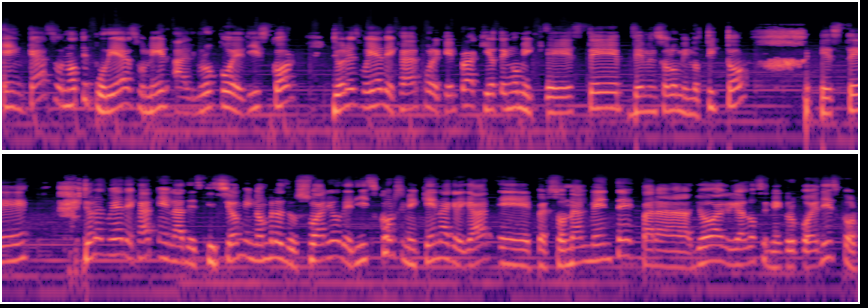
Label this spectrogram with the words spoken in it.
En caso no te pudieras unir al grupo de Discord, yo les voy a dejar, por ejemplo, aquí yo tengo mi, este, denme solo un minutito, este, yo les voy a dejar en la descripción mi nombre de usuario de Discord si me quieren agregar eh, personalmente para yo agregarlos en el grupo de Discord.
